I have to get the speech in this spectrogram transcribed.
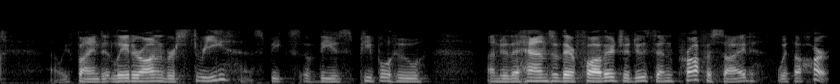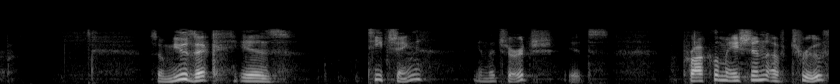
Uh, we find it later on verse 3, it speaks of these people who under the hands of their father Jeduthun prophesied with a harp. So music is teaching in the church. It's proclamation of truth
